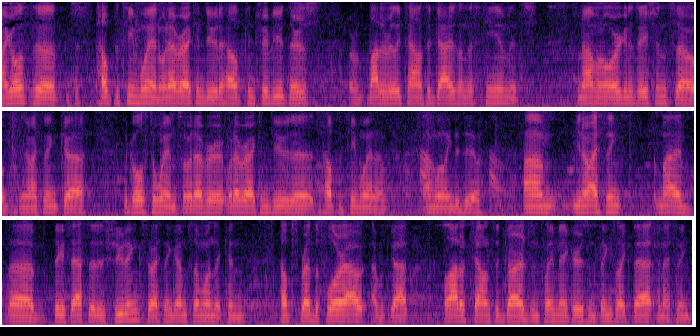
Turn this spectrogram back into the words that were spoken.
My goal is to just help the team win. Whatever I can do to help contribute. There's a lot of really talented guys on this team. It's a phenomenal organization. So you know, I think uh, the goal is to win. So whatever whatever I can do to, to help the team win, I'm I'm willing to do. Um, you know, I think my uh, biggest asset is shooting. So I think I'm someone that can help spread the floor out. We've got a lot of talented guards and playmakers and things like that, and I think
